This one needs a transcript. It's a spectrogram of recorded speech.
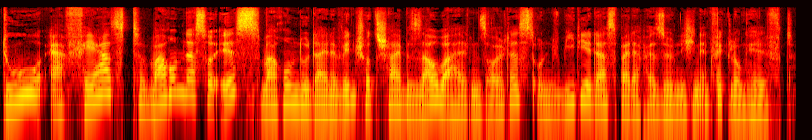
Du erfährst, warum das so ist, warum du deine Windschutzscheibe sauber halten solltest und wie dir das bei der persönlichen Entwicklung hilft.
